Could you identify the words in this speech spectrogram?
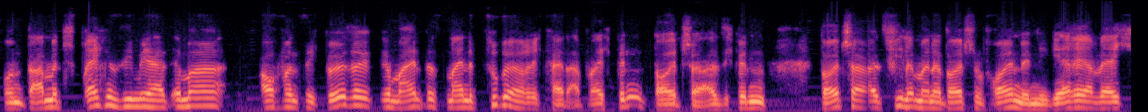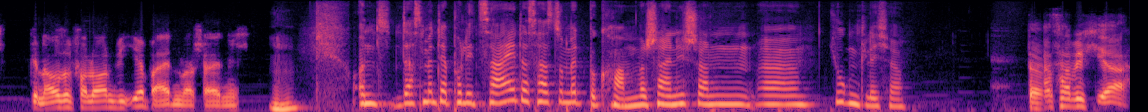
Und damit sprechen sie mir halt immer, auch wenn es nicht böse gemeint ist, meine Zugehörigkeit ab, weil ich bin Deutscher. Also ich bin Deutscher als viele meiner deutschen Freunde. In Nigeria wäre ich genauso verloren wie ihr beiden wahrscheinlich. Mhm. Und das mit der Polizei, das hast du mitbekommen, wahrscheinlich schon äh, Jugendlicher. Das habe ich, ja,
